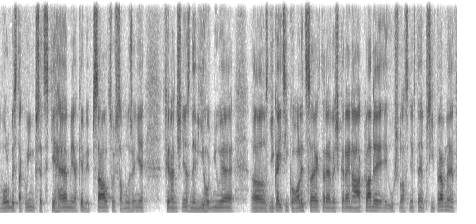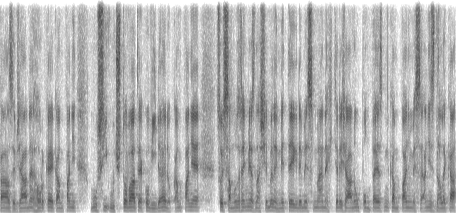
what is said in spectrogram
volby s takovým předstihem, jak je vypsal, což samozřejmě finančně znevýhodňuje eh, vznikající koalice, které veškeré náklady i už vlastně v té přípravné fázi, v žádné horké kampani musí účtovat jako výdaje do kampaně, což samozřejmě s našimi limity, kdy my jsme nechtěli žádnou pompézní kampaň, my se ani zdaleka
